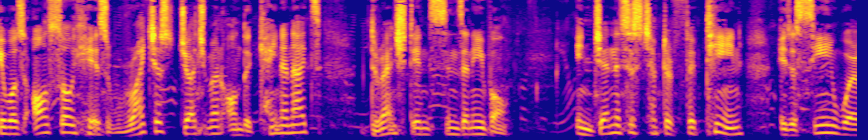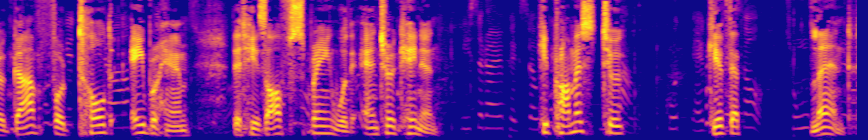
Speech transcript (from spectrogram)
It was also his righteous judgment on the Canaanites, drenched in sins and evil. In Genesis chapter 15 is a scene where God foretold Abraham that his offspring would enter Canaan. He promised to give that land.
